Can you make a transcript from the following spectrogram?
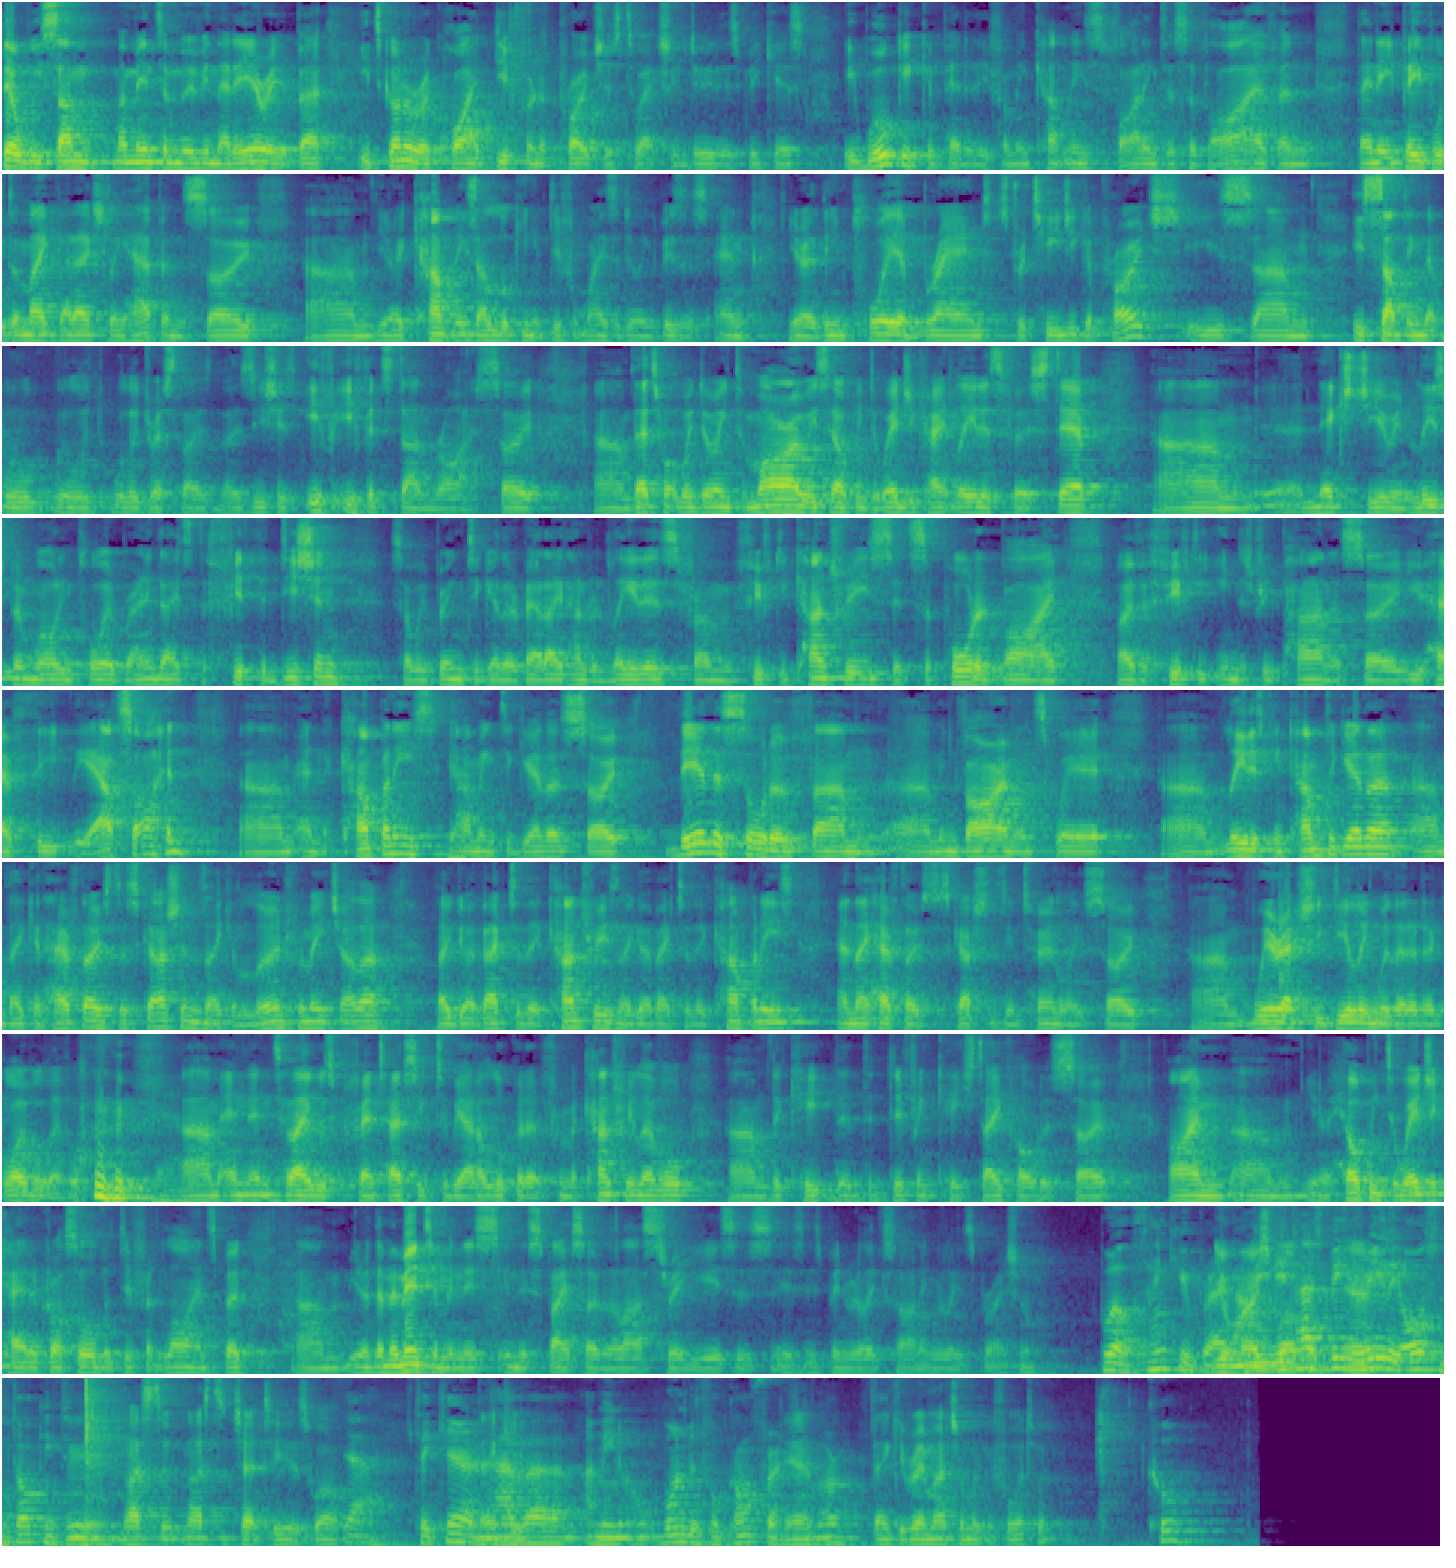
there will be some momentum move in that area but it's going to require different approaches to actually do this because it will get competitive. I mean companies fighting to survive and they need people to make that actually happen. So um, you know companies are looking at different ways of doing business and you know the employer brand strategic approach is um, is something that will will will address those those issues if if it's done right. So um, that's what we're doing tomorrow is helping to educate leaders first step um, uh, next year in Lisbon World Employer Branding Day it's the fifth edition. So we bring together about 800 leaders from 50 countries. It's supported by over 50 industry partners. So you have the the outside um, and the companies coming together. So they're the sort of um, um, environments where um, leaders can come together, um, they can have those discussions, they can learn from each other, they go back to their countries, they go back to their companies, and they have those discussions internally. So um, we're actually dealing with it at a global level. um, and, and today was fantastic to be able to look at it from a country level, um, the, key, the, the different key stakeholders. So I'm, um, you know, helping to educate across all the different lines. But um, you know, the momentum in this in this space over the last three years has, has, has been really exciting, really inspirational. Well thank you brad You're i mean it has been Yeah. really awesome talking to you mm, Nice to nice to chat to you as well. yeah take care and Thank have you. a i mean a wonderful conference Yeah. tomorrow Thank you very much. I'm looking forward to it. cool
